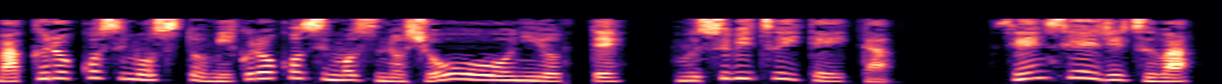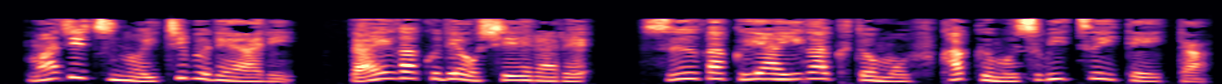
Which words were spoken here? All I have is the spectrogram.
マクロコスモスとミクロコスモスの照応によって結びついていた。先生術は魔術の一部であり、大学で教えられ、数学や医学とも深く結びついていた。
